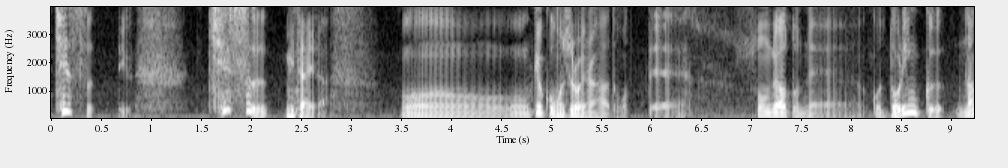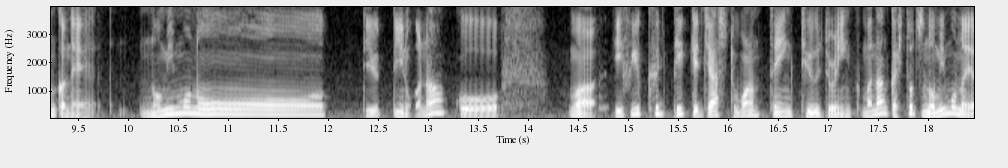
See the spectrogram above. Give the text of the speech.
チェスっていう。チェスみたいな。うん。結構面白いなと思って。そんであとねこうドリンクなんかね飲み物って言っていいのかな？こうまあ、if you could pick just one thing to drink まあなんか一つ飲み物選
